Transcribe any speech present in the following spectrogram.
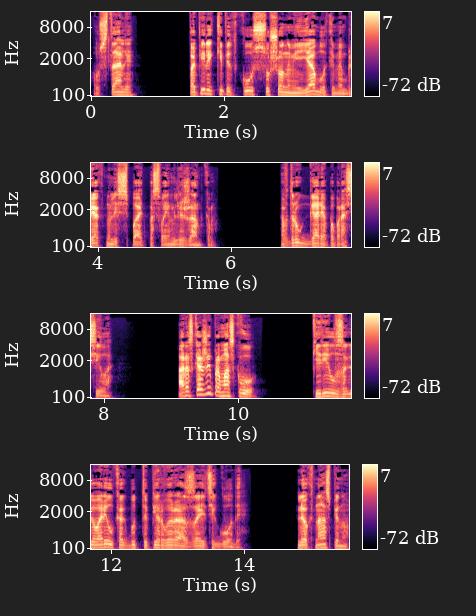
устали, попили кипятку с сушеными яблоками, брякнулись спать по своим лежанкам. Вдруг Гаря попросила. «А расскажи про Москву». Кирилл заговорил как будто первый раз за эти годы. Лег на спину,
